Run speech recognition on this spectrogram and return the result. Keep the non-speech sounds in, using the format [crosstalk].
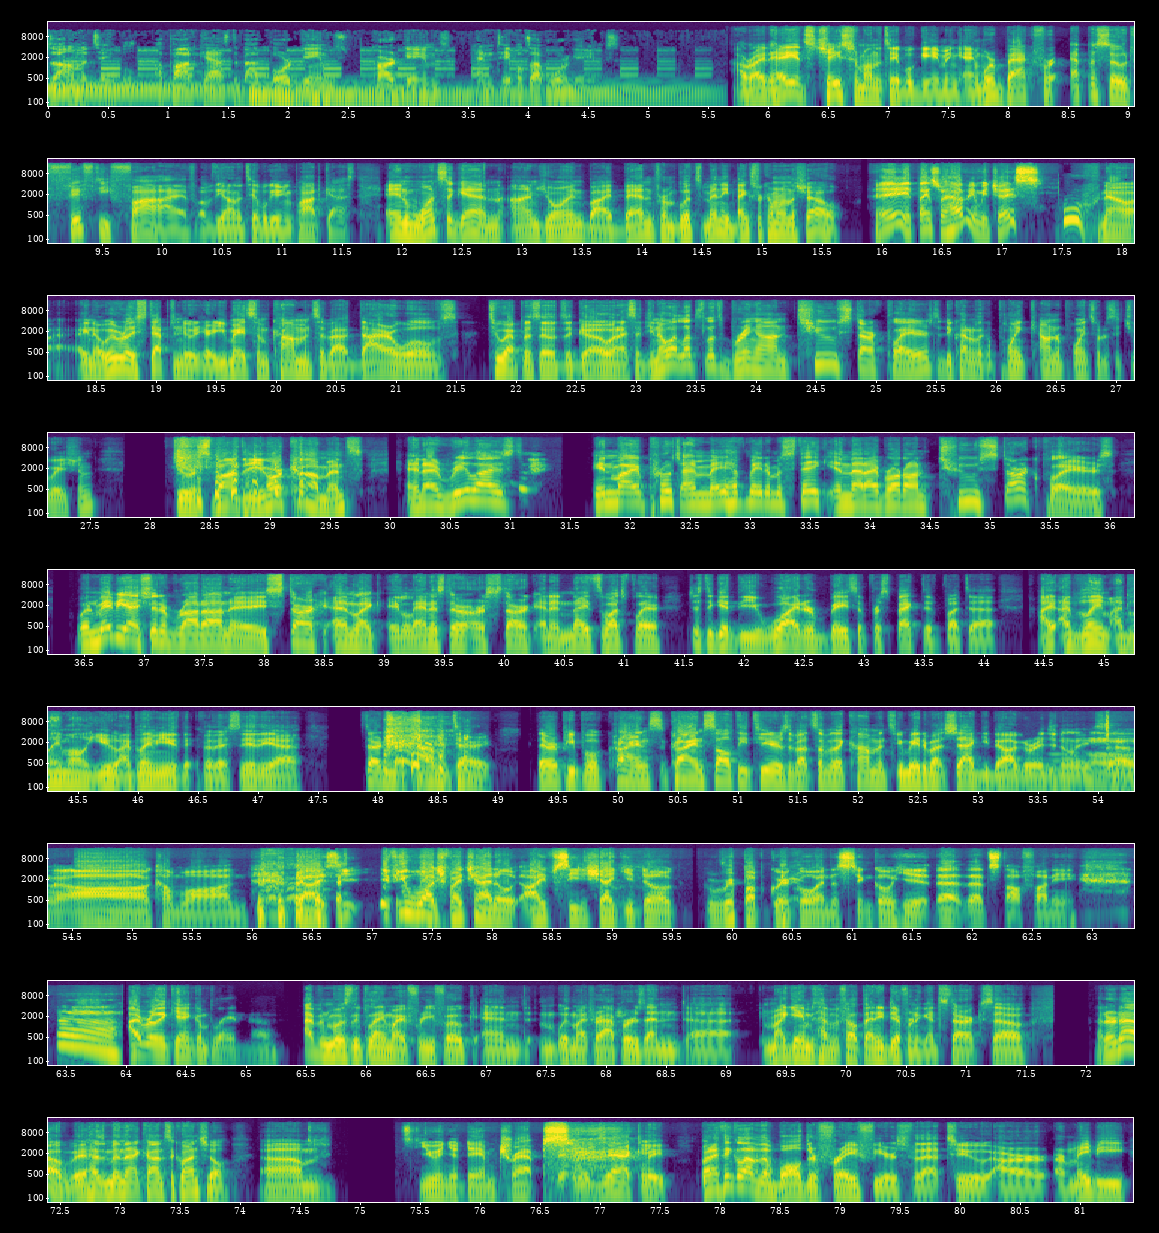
Everyone's on the Table, a podcast about board games, card games, and tabletop war games. All right. Hey, it's Chase from On the Table Gaming, and we're back for episode 55 of the On the Table Gaming podcast. And once again, I'm joined by Ben from Blitz Mini. Thanks for coming on the show. Hey, thanks for having me, Chase. Whew. Now, you know, we really stepped into it here. You made some comments about Dire Wolves two episodes ago, and I said, you know what? Let's let's bring on two Stark players to do kind of like a point counterpoint sort of situation to respond to your comments. And I realized in my approach, I may have made a mistake in that I brought on two Stark players when maybe I should have brought on a Stark and like a Lannister or Stark and a Night's Watch player just to get the wider base of perspective. But uh, I, I, blame I blame all you. I blame you th- for this. The uh, starting that [laughs] commentary. There were people crying crying salty tears about some of the comments you made about Shaggydog originally. So. Oh, come on, guys! [laughs] if you watch my channel, I've seen Shaggydog rip up Gregor in a single hit. That that's not funny. [sighs] I really can't complain though. I've been mostly playing my free folk and with my trappers, and uh, my games haven't felt any different against Stark. So I don't know. It hasn't been that consequential. Um, you and your damn traps. Exactly. But I think a lot of the Walder Frey fears for that too are are maybe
